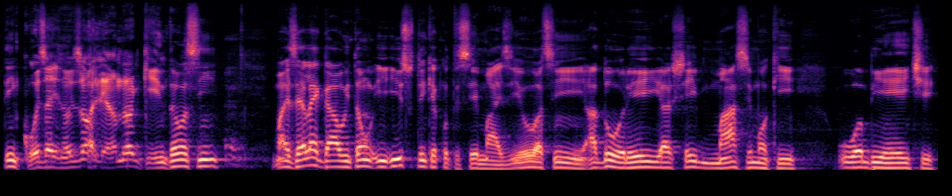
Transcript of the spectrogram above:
Tem coisas nos olhando aqui. Então, assim. Mas é legal, então, e isso tem que acontecer mais. E eu, assim, adorei, achei máximo aqui o ambiente,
